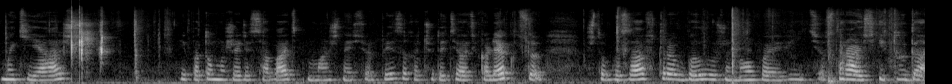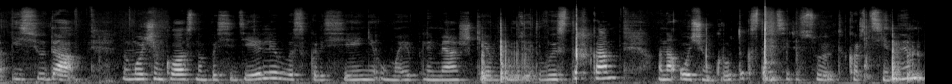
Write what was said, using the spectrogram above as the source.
макияж и потом уже рисовать бумажные сюрпризы. Хочу доделать коллекцию, чтобы завтра было уже новое видео. Стараюсь и туда, и сюда. Но мы очень классно посидели. В воскресенье у моей племяшки будет выставка. Она очень круто, кстати, рисует картины.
